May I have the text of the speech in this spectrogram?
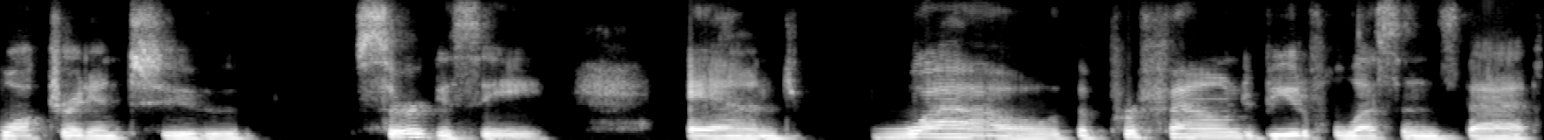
walked right into surrogacy and wow, the profound, beautiful lessons that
